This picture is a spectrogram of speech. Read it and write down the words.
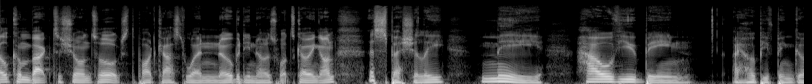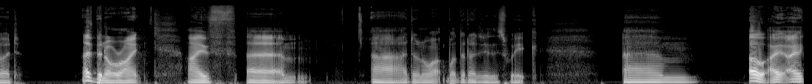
Welcome back to Sean Talks, the podcast where nobody knows what's going on, especially me. How have you been? I hope you've been good. I've been all right. I've um, uh, I don't know what what did I do this week. Um, oh, I, I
